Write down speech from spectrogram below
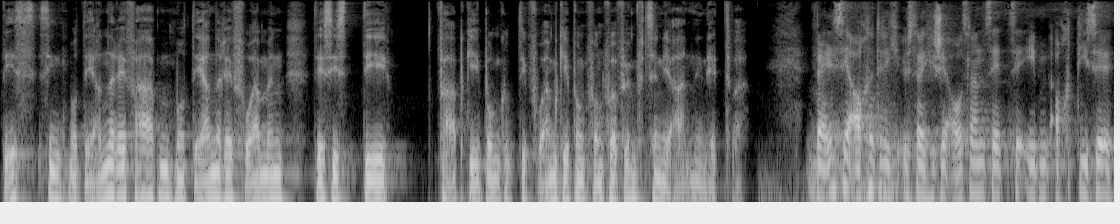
Das sind modernere Farben, modernere Formen, das ist die Farbgebung und die Formgebung von vor 15 Jahren in etwa weil es ja auch natürlich österreichische Auslandssätze eben auch diese äh,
